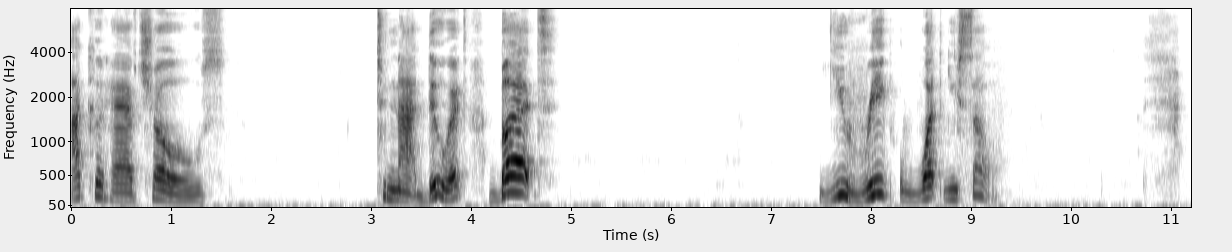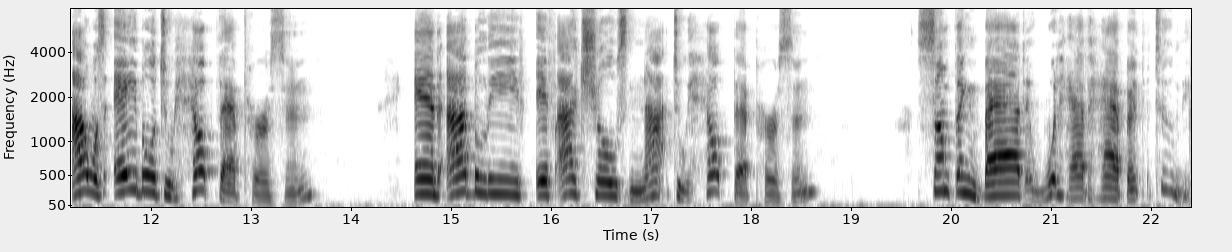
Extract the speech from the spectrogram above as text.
I could have chose to not do it, but you reap what you sow. I was able to help that person. And I believe if I chose not to help that person, something bad would have happened to me.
